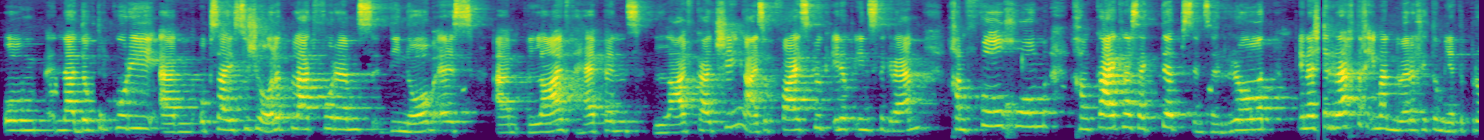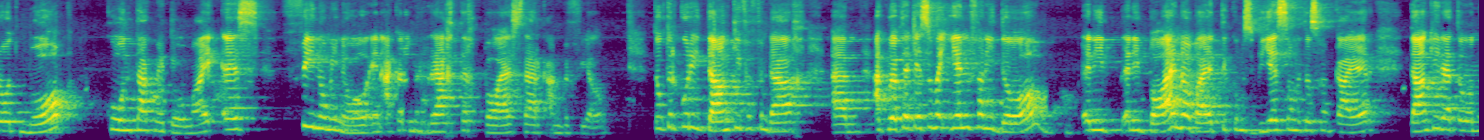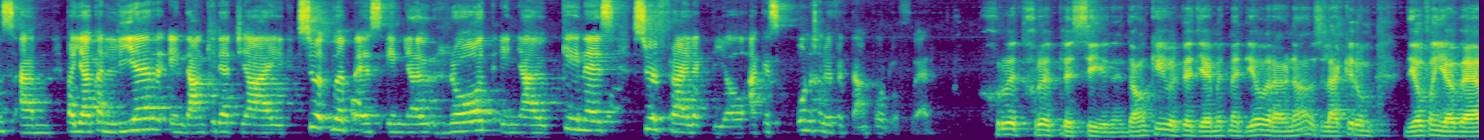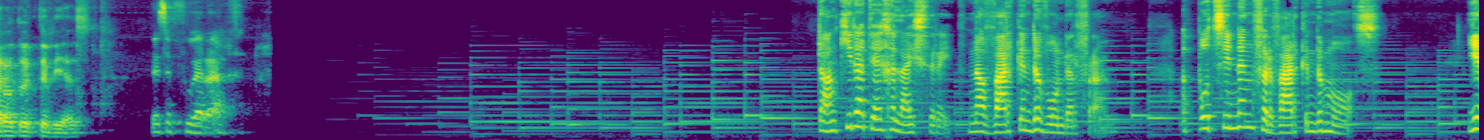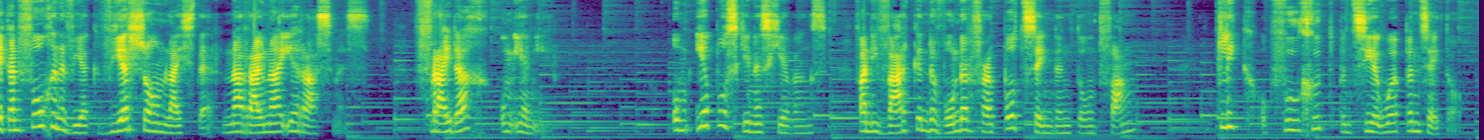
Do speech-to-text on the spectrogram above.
om na Dr. Corrie um op sy sosiale platforms, die naam is um Life Happens Life Coaching. Hy's op Facebook en op Instagram. Gaan volg hom, gaan kyk na sy tips en sy raad en as jy regtig iemand nodig het om mee te praat, maak kontak met hom. Hy is fenomenaal en ek kan hom regtig baie sterk aanbeveel. Dokter Corrie, dankie vir vandag. Ehm um, ek hoop dat jy sommer een van die dae in die in die baie nabye toekoms saam met ons gaan kuier. Dankie dat ons um, by jou kan leer en dankie dat jy so oop is en jou raad en jou kennis so vrylik deel. Ek is ongelooflik dankbaar daarvoor. Groot groot plesier en dankie ook dat jy met my deel Rona. Dit is lekker om deel van jou wêreld ook te wees. Dis 'n voorreg. Dankie dat jy geluister het na Werkende Wondervrou. 'n Potsending vir werkende ma's. Jy kan volgende week weer saam luister na Rona Erasmus. Vrydag om 1uur. Om e-poskennisgewings van die Werkende Wondervrou potsending te ontvang, klik op voelgoed.co.za.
